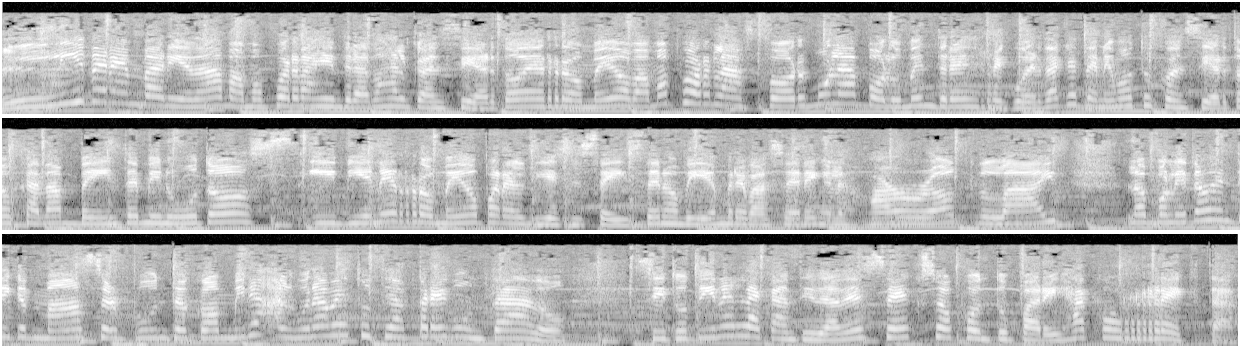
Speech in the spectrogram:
Líder en variedad, vamos por las entradas al concierto de Romeo, vamos por la Fórmula Volumen 3. Recuerda que tenemos tus conciertos cada 20 minutos y viene Romeo para el 16 de noviembre, va a ser en el Hard Rock Live. Los boletos en ticketmaster.com. Mira, ¿alguna vez tú te has preguntado si tú tienes la cantidad de sexo con tu pareja correcta?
